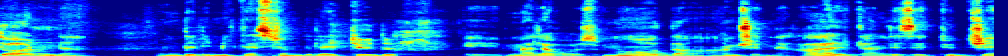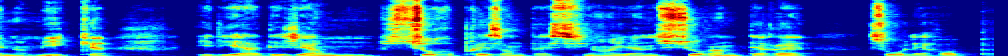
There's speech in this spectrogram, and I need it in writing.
donne une délimitation de l'étude. Et malheureusement, en général, dans les études génomiques, il y a déjà une surreprésentation et un surintérêt sur l'Europe,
